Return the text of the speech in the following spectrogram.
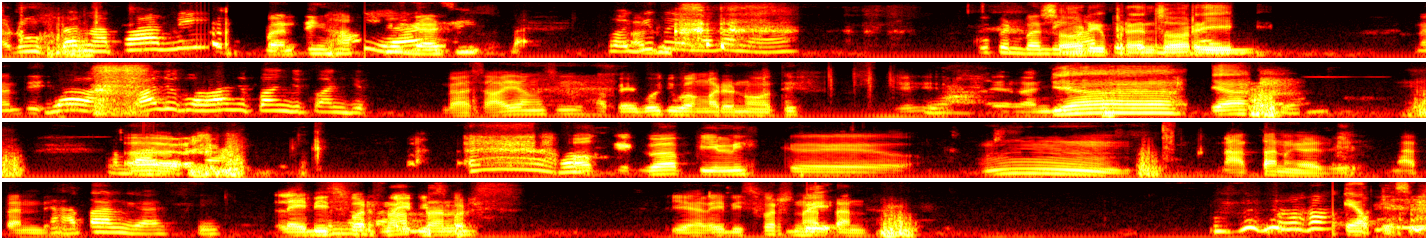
aduh Dan Nathan nih banting HP Iya. gak sih kayak gitu ya Nathan ya. gue pengen banting Sorry, HP friend, sorry. nanti Ya lanjut lanjut lanjut lanjut. nggak sayang sih HP gue juga nggak ada notif ya, Ya. lanjut Ya, ya. Lebaran, Eh. ya. oke gue pilih ke hmm Nathan gak sih Nathan deh Nathan gak sih? ladies Bener. first ladies Nathan. first ya ladies first B. Nathan Oke oke. sih.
